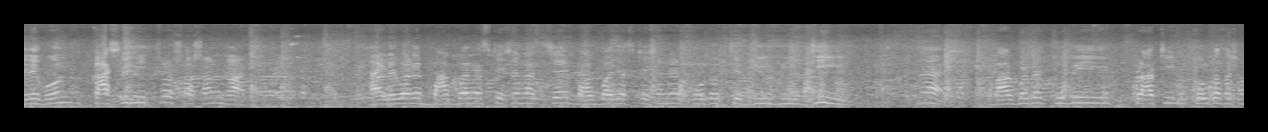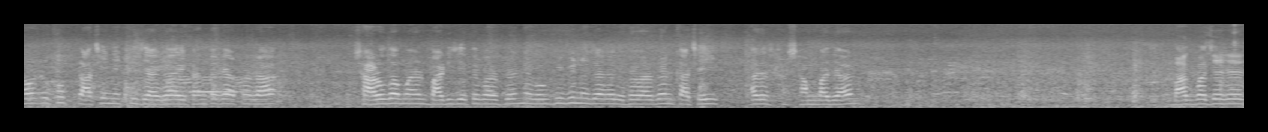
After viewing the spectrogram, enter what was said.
এই দেখুন কাশীমিত্র শ্মশান ঘাট। আর এবারে বাগবাজার স্টেশন আসছে। বাগবাজার স্টেশনের কোড হচ্ছে বিবিজি হ্যাঁ বাগবাজার খুবই প্রাচীন, কলকাতা শহরের খুব প্রাচীন একটি জায়গা। এখান থেকে আপনারা সারদা মায়ের বাড়ি যেতে পারবেন এবং বিভিন্ন জায়গায় যেতে পারবেন। কাছেই আছে শ্যামবাজার। বাগবাজারের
